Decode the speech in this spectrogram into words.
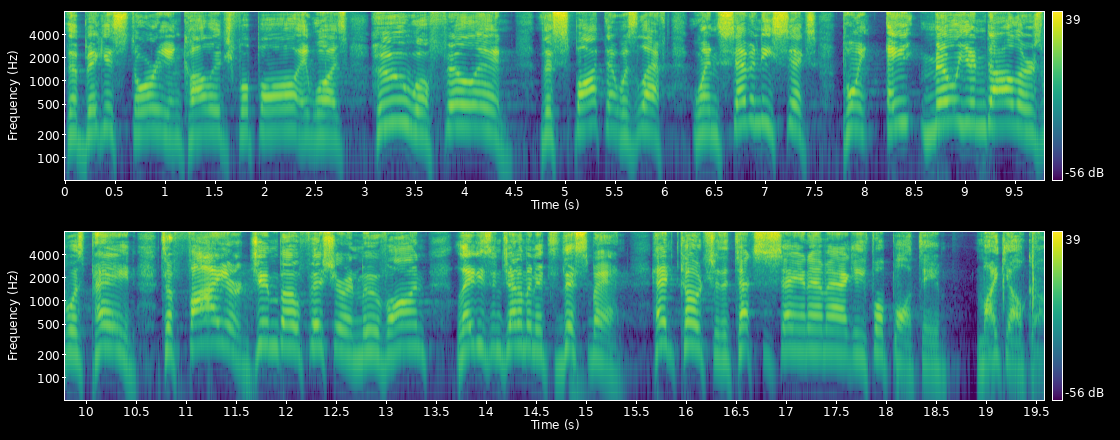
the biggest story in college football. It was who will fill in the spot that was left when $76.8 million was paid to fire Jimbo Fisher and move on. Ladies and gentlemen, it's this man, head coach of the Texas A&M Aggie football team, Mike Elko.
